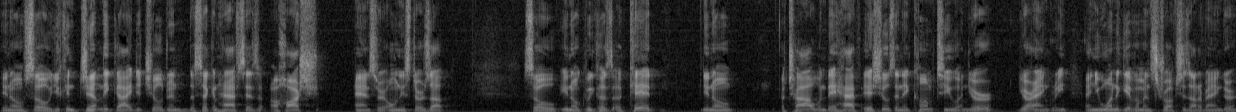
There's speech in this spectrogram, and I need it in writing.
You know, so you can gently guide your children. The second half says a harsh answer only stirs up. So, you know, because a kid, you know, a child, when they have issues and they come to you and you're you're angry and you want to give them instructions out of anger,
